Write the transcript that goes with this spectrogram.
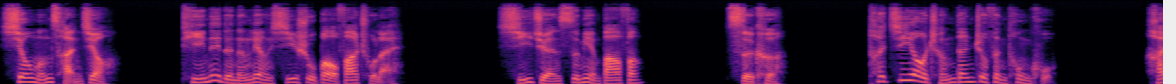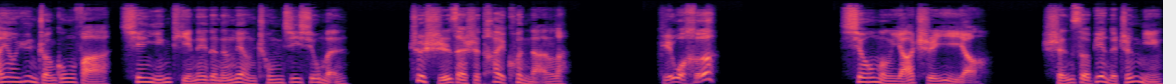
萧猛惨叫，体内的能量悉数爆发出来，席卷四面八方。此刻，他既要承担这份痛苦，还要运转功法牵引体内的能量冲击修门。这实在是太困难了，给我合！萧猛牙齿一咬，神色变得狰狞。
